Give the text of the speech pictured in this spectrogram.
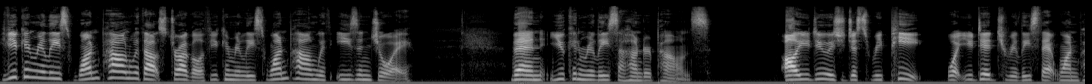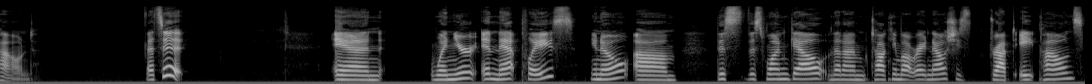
If you can release one pound without struggle, if you can release one pound with ease and joy, then you can release a 100 pounds. All you do is you just repeat what you did to release that one pound. That's it. And when you're in that place, you know, um, this this one gal that I'm talking about right now, she's dropped eight pounds.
